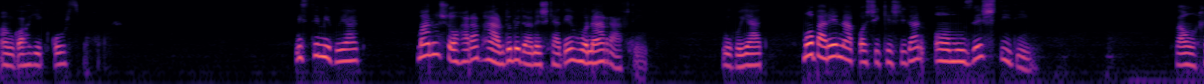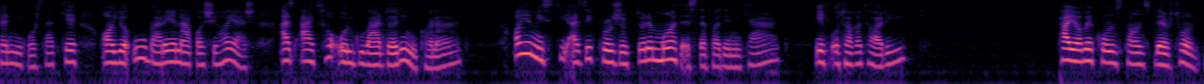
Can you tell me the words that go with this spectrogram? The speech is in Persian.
آنگاه یک قرص بخور. میستی می‌گوید من و شوهرم هر دو به دانشکده هنر رفتیم. می‌گوید ما برای نقاشی کشیدن آموزش دیدیم. و آنخل می‌پرسد که آیا او برای نقاشی هایش از عکس ها الگو برداری می کند؟ آیا میستی از یک پروژکتور مات استفاده می کرد؟ یک اتاق تاریک؟ پیام کنستانس برتون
